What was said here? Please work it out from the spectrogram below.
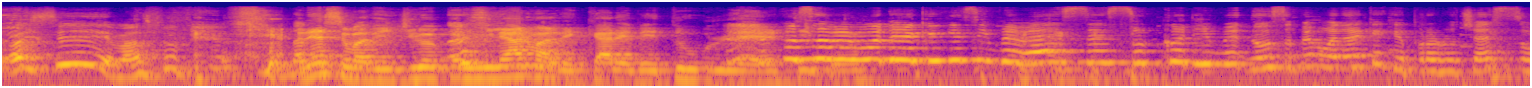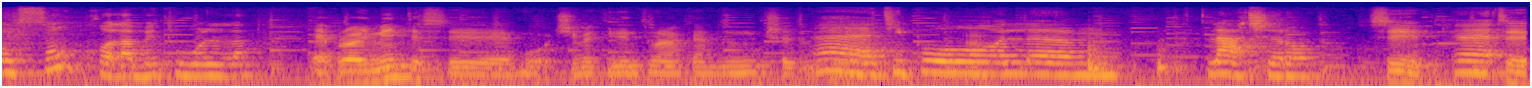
Ma sì, ma Adesso vado in giro per Milano a leccare betulle. Non tipo- sapevo neanche che si bevesse il succo di betulla. Non sapevo neanche che producesse un succo la betulla. Eh, probabilmente se boh, ci metti dentro una cannuccia. tipo- Eh, tipo il, um, l'acero. Sì, Eh. sì.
